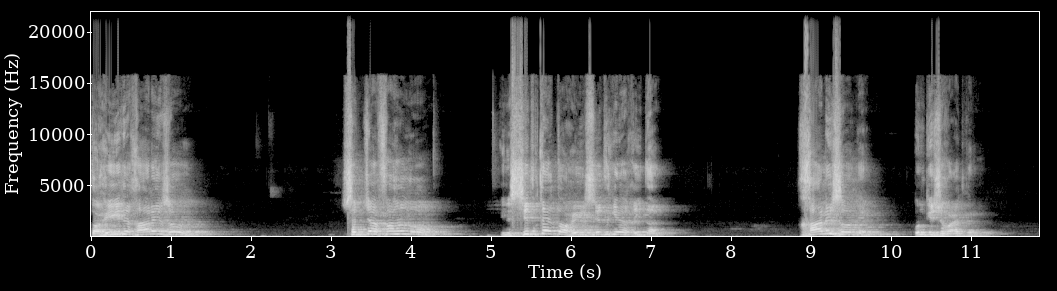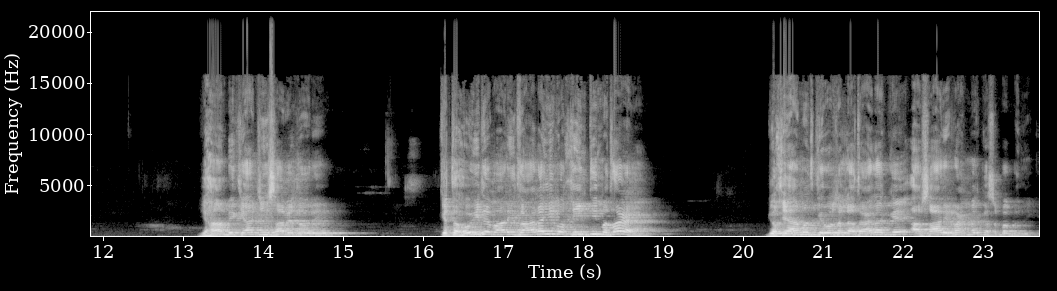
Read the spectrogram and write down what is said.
توحید خالص ہو، سچا فہم ہو یعنی صدق توحید، صدق عقیدہ۔ خالص ہو کے ان کی شفاعت کرو۔ یہاں بھی کیا چیز ثابت ہو رہی؟ کہ توحید باری تعالیٰ ہی وہ قیمتی متا ہے جو قیامت کے روز اللہ تعالیٰ کے آثار رحمت کا سبب بنی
